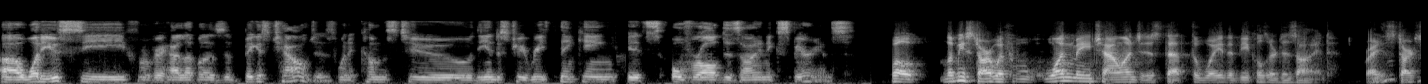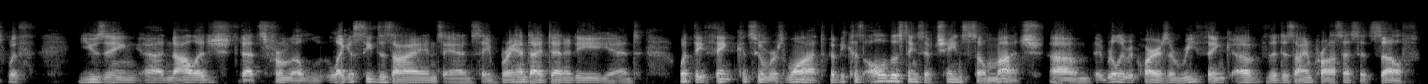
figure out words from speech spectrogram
uh, what do you see from a very high level as the biggest challenges when it comes to the industry rethinking its overall design experience? Well, let me start with one main challenge is that the way the vehicles are designed, right? Mm-hmm. It starts with using uh, knowledge that's from legacy designs and say brand identity and what they think consumers want. But because all of those things have changed so much, um, it really requires a rethink of the design process itself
